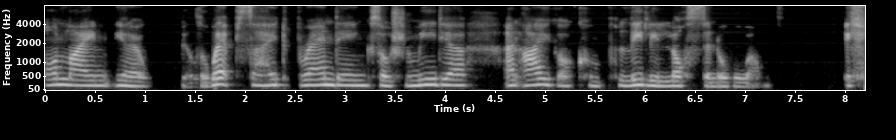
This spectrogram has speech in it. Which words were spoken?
online, you know, build a website, branding, social media, and I got completely lost and overwhelmed.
